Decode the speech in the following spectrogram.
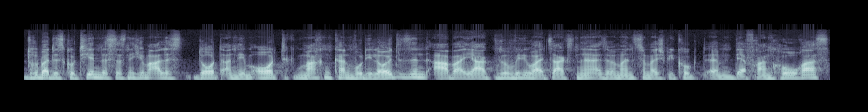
drüber diskutieren, dass das nicht immer alles dort an dem Ort machen kann, wo die Leute sind. Aber ja, so wie du halt sagst, ne? also wenn man zum Beispiel guckt, ähm, der Frank Horas,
